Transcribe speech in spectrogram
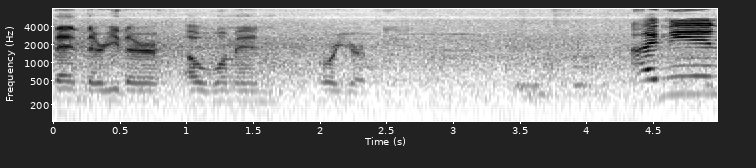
then they're either a woman or European. I mean,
